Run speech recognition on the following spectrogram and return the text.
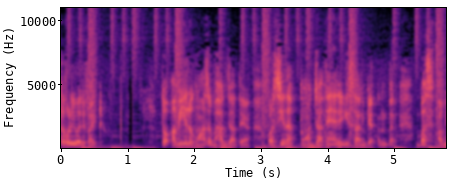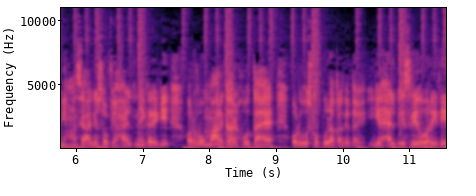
तगड़ी वाली फाइट तो अब ये लोग वहाँ से भाग जाते हैं और सीधा पहुँच जाते हैं रेगिस्तान के अंदर। बस अब यहाँ से आगे सोफिया हेल्प नहीं करेगी और वो मार्कर होता है और वो उसको पूरा कर देता है। ये हेल्प इसलिए हो रही थी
